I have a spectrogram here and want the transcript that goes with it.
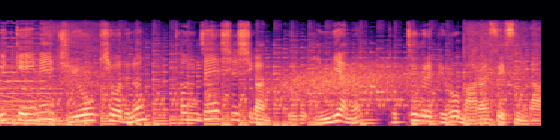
이 게임의 주요 키워드는 턴제 실시간 그리고 인디하면 도트 그래픽으로 말할 수 있습니다.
